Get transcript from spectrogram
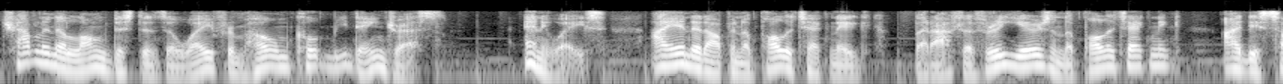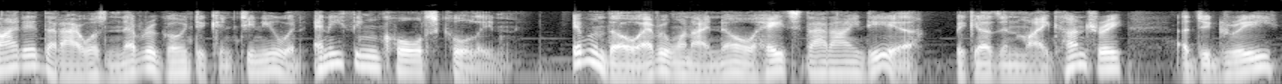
traveling a long distance away from home could be dangerous. Anyways, I ended up in a polytechnic, but after three years in the polytechnic, I decided that I was never going to continue with anything called schooling. Even though everyone I know hates that idea, because in my country, a degree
